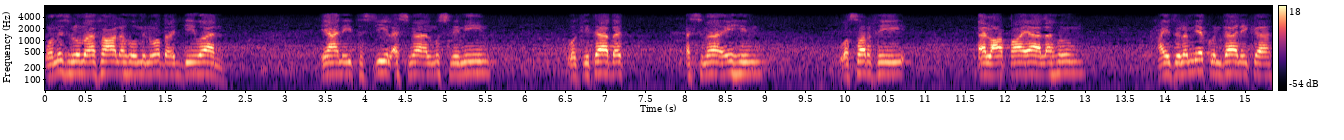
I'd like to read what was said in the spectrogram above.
ومثل ما فعله من وضع الديوان يعني تسجيل أسماء المسلمين وكتابة أسمائهم وصرف العطايا لهم حيث لم يكن ذلك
